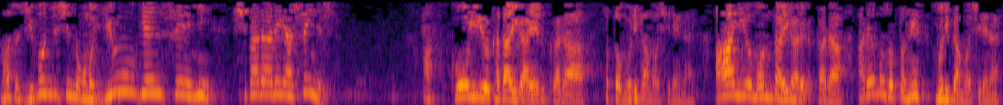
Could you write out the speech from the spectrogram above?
まず自分自身のこの有限性に縛られやすいんですよ。あ、こういう課題がいるから、ちょっと無理かもしれない。ああいう問題があるから、あれもちょっとね、無理かもしれない。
